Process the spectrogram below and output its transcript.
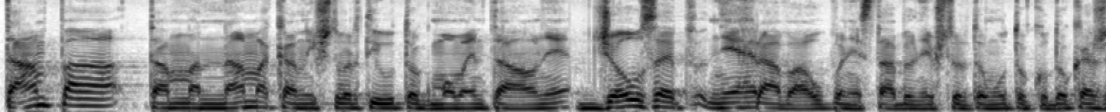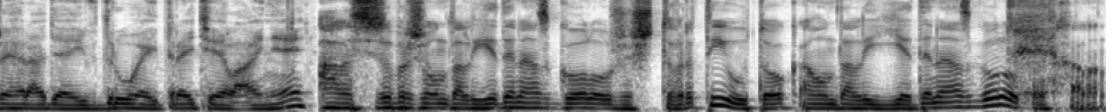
Tampa tam má namakaný štvrtý útok momentálne. Joseph nehráva úplne stabilne v štvrtom útoku, dokáže hrať aj v druhej, tretej line. Ale si zober, že on dal 11 gólov, že štvrtý útok a on dal 11 gólov ten chalan.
